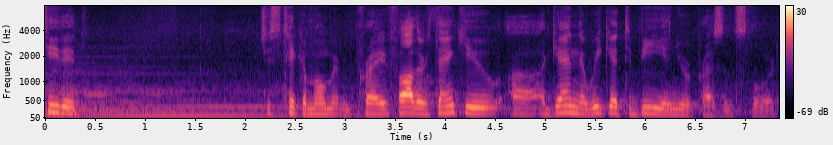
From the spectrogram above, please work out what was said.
seated, just take a moment and pray. Father, thank you uh, again that we get to be in your presence, Lord.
